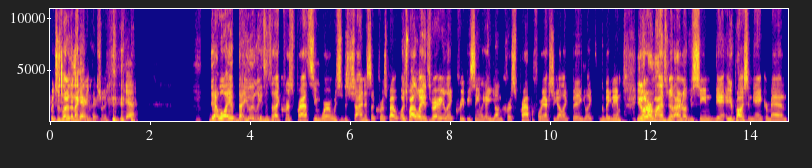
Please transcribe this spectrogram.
Which is later than I can actually. yeah. Yeah, well, it, that it leads into that Chris Pratt scene where we see the shyness of Chris Pratt, which, by the way, it's very like creepy seeing like a young Chris Pratt before he actually got like big, like the big name. You know what it reminds me of? I don't know if you've seen the, you've probably seen the Anchorman,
